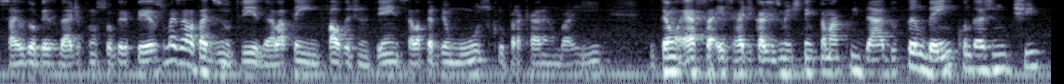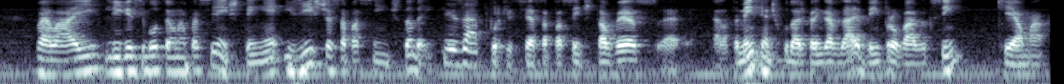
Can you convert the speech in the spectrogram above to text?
saiu da obesidade para um sobrepeso, mas ela tá desnutrida, ela tem falta de nutrientes, ela perdeu músculo pra caramba aí. Então, essa, esse radicalismo a gente tem que tomar cuidado também quando a gente vai lá e liga esse botão na paciente. Tem, é, existe essa paciente também. Exato. Porque se essa paciente talvez é, ela também tem dificuldade para engravidar, é bem provável que sim, que é uma,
